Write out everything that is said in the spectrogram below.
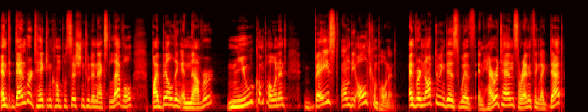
And then we're taking composition to the next level by building another new component based on the old component. And we're not doing this with inheritance or anything like that,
